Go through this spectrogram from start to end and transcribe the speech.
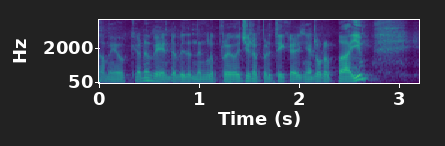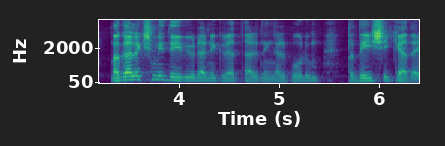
സമയമൊക്കെയാണ് വേണ്ട വിധം നിങ്ങൾ പ്രയോജനപ്പെടുത്തി കഴിഞ്ഞാൽ ഉറപ്പായും മഹാലക്ഷ്മി ദേവിയുടെ അനുഗ്രഹത്താൽ നിങ്ങൾ പോലും പ്രതീക്ഷിക്കാതെ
